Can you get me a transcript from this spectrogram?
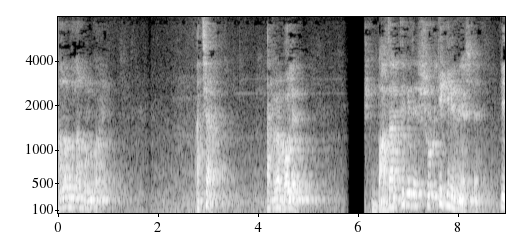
ভালো ভালো আমল করে। আচ্ছা আপনারা বলেন বাজার থেকে যে সুটকি কিনে নিয়ে আসলেন কি?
